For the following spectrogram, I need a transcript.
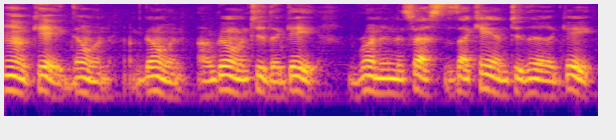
Okay, going. I'm going. I'm going to the gate. I'm running as fast as I can to the gate.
